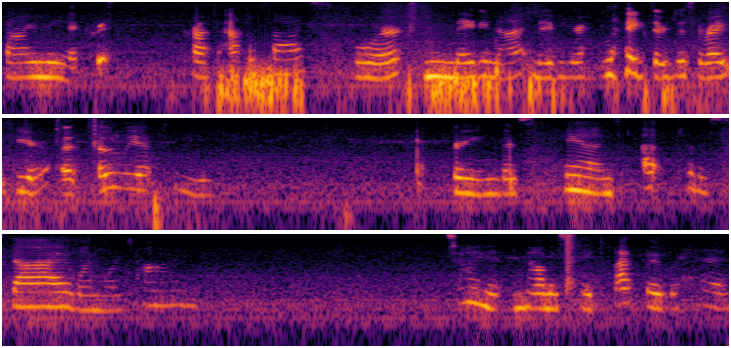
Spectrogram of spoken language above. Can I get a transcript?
finding a crisscross applesauce, or maybe not, maybe your legs are just right here, but totally up to you. Bringing those hands up to the sky one more time. Giant namaste clap overhead.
